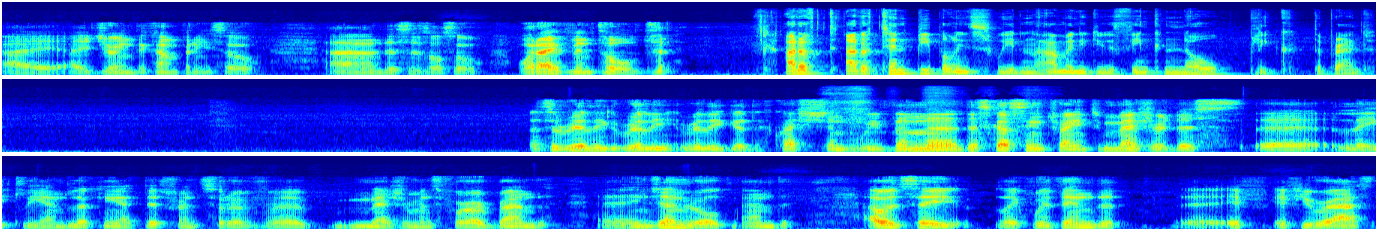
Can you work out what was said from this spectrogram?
I, I joined the company so uh, this is also what I've been told. Out of out of ten people in Sweden, how many do you think know Plick, the brand? That's a really, really, really good question. We've been uh, discussing trying to measure this uh, lately and looking at different sort of uh, measurements for our brand uh, in general. And I would say like within the uh, if if you were asked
